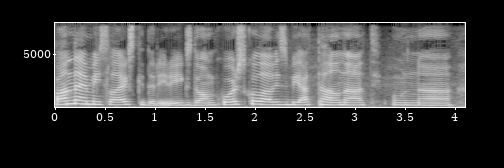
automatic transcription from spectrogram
pandēmijas laiks, kad arī Rīgas doma korskolā viss bija attālināti. Un, uh,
